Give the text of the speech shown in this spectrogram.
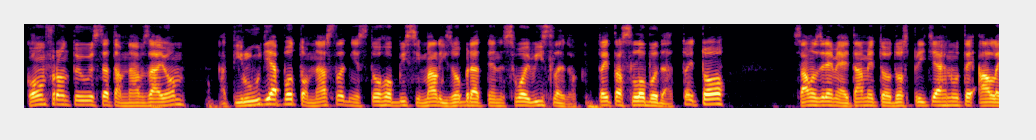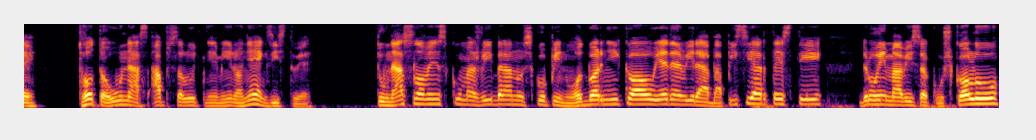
konfrontujú sa tam navzájom a tí ľudia potom následne z toho by si mali zobrať ten svoj výsledok. To je tá sloboda. To je to, samozrejme aj tam je to dosť priťahnuté, ale toto u nás absolútne, Miro, neexistuje. Tu na Slovensku máš vybranú skupinu odborníkov, jeden vyrába PCR testy, druhý má vysokú školu,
